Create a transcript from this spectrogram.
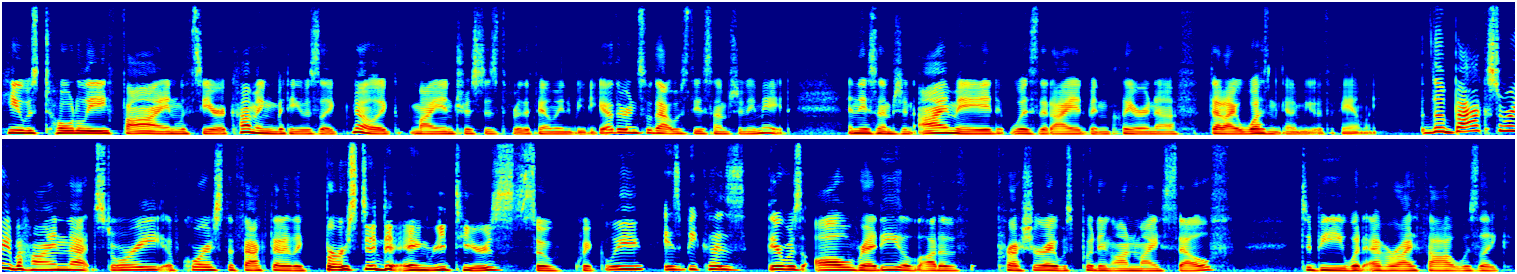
He was totally fine with Sierra coming, but he was like, no, like my interest is for the family to be together. And so that was the assumption he made. And the assumption I made was that I had been clear enough that I wasn't going to be with the family. The backstory behind that story, of course, the fact that I like burst into angry tears so quickly is because there was already a lot of pressure I was putting on myself to be whatever I thought was like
